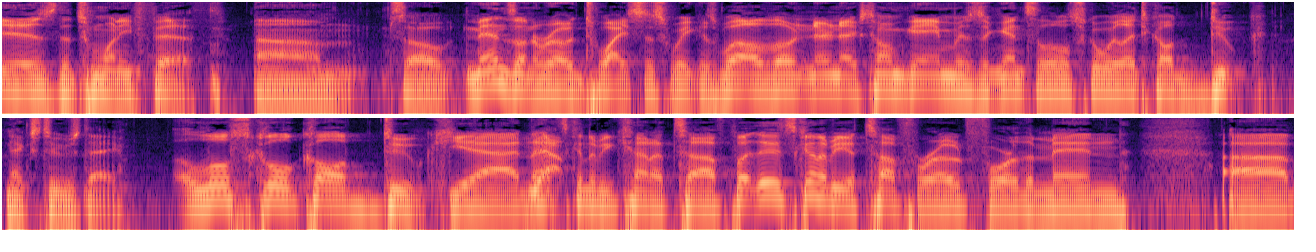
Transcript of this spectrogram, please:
is the 25th. Um, so men's on the road twice this week as well. Their next home game is against a little school we like to call Duke next Tuesday. A little school called Duke, yeah, and that's Yeah. going to be kind of tough. But it's going to be a tough road for the men. Uh,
